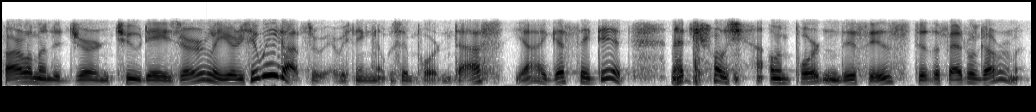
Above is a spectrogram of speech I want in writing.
Parliament adjourned two days earlier. He said, "We got through everything that was important to us." Yeah, I guess they did. That tells you how important this is to the federal government.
